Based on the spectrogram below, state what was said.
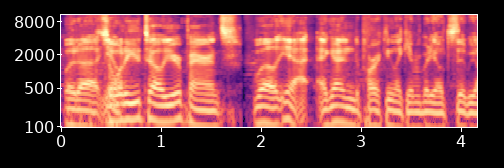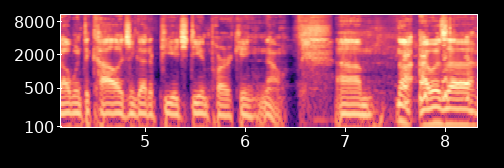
But uh, So, you know, what do you tell your parents? Well, yeah, I got into parking like everybody else did. We all went to college and got a PhD in parking. No, um, no, I was, uh,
